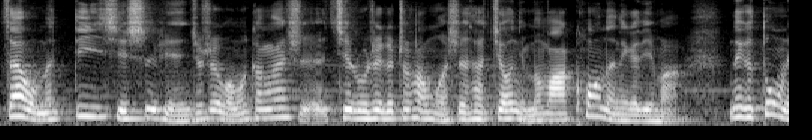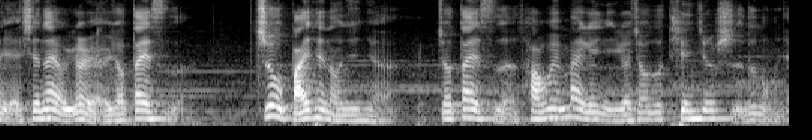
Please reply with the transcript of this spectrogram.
在我们第一期视频，就是我们刚开始进入这个正常模式，他教你们挖矿的那个地方，那个洞里现在有一个人叫戴斯，只有白天能进去。叫戴斯，他会卖给你一个叫做天青石的东西，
